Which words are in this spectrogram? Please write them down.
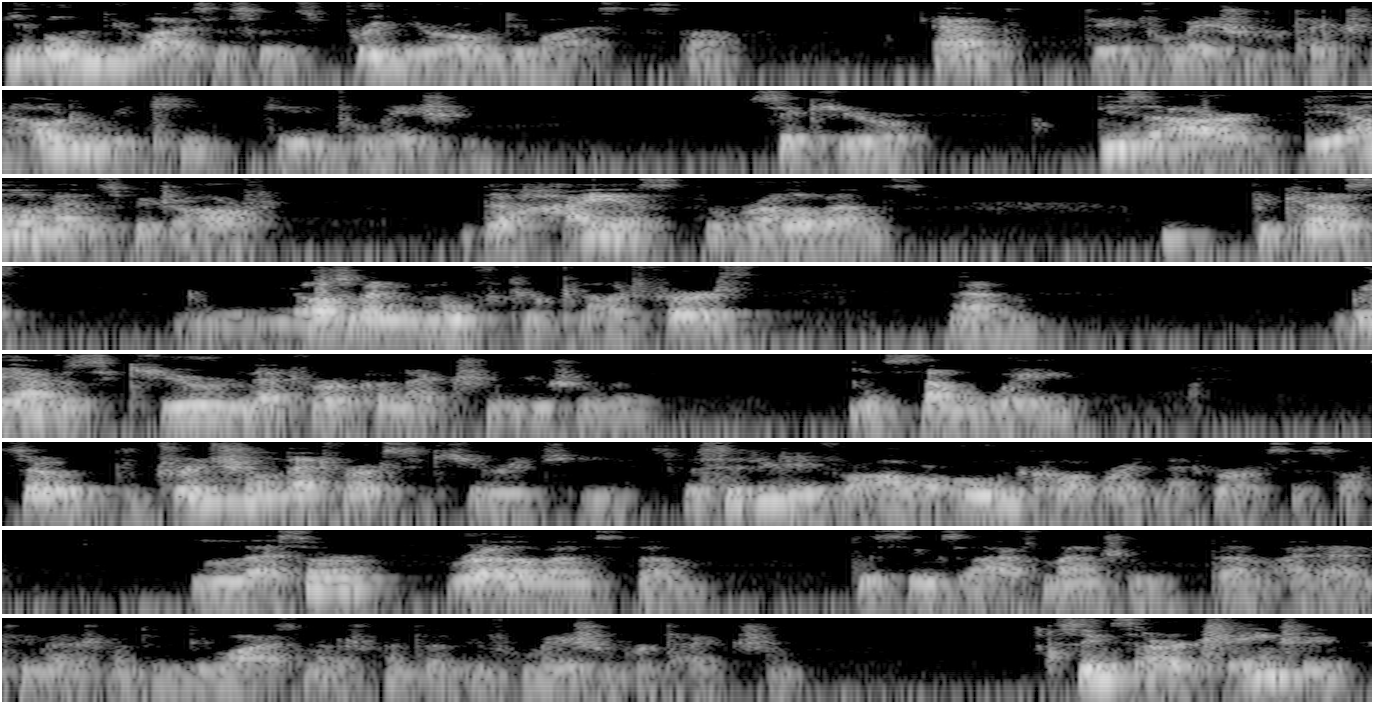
the own devices, so it's bring your own device stuff, and the information protection. How do we keep the information secure? These are the elements which are the highest relevance because also when we move to cloud first, um, we have a secure network connection usually in some way. So the traditional network security, specifically for our own corporate networks, is of lesser relevance than the things I've mentioned, then identity management and device management and information protection. Things are changing,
